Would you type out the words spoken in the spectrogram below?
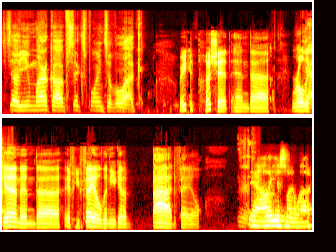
So you mark off six points of luck. Or you could push it and uh, roll Yeah. again, and uh, if you fail, then you get a bad fail. Yeah. Yeah, I'll use my luck.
